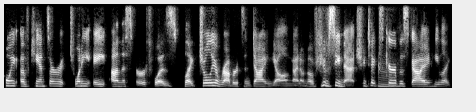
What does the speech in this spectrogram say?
point of cancer at 28 on this earth was like Julia Roberts and dying young. I don't know if you've seen that. She takes mm. care of this guy and he like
